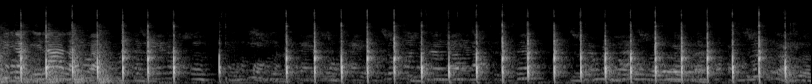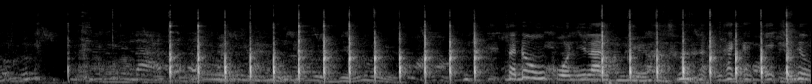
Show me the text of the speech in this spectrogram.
พี่กับอีล่าหลังกัน สะ ดงโคนอีลันแล้วก็กิกสะดุ้ง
